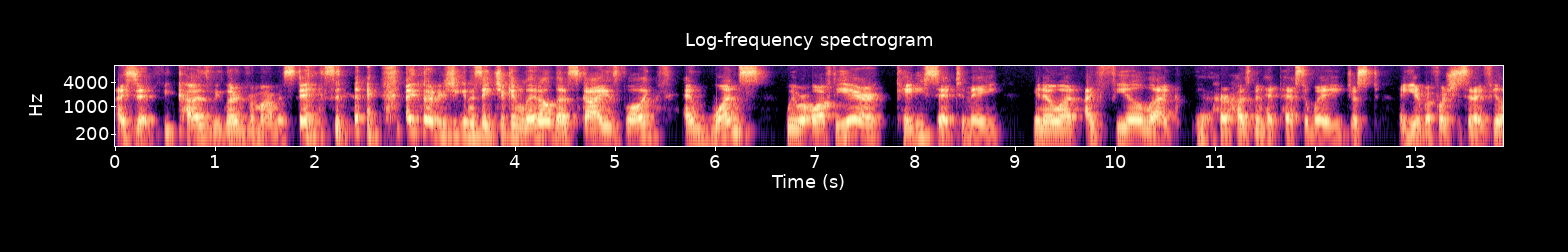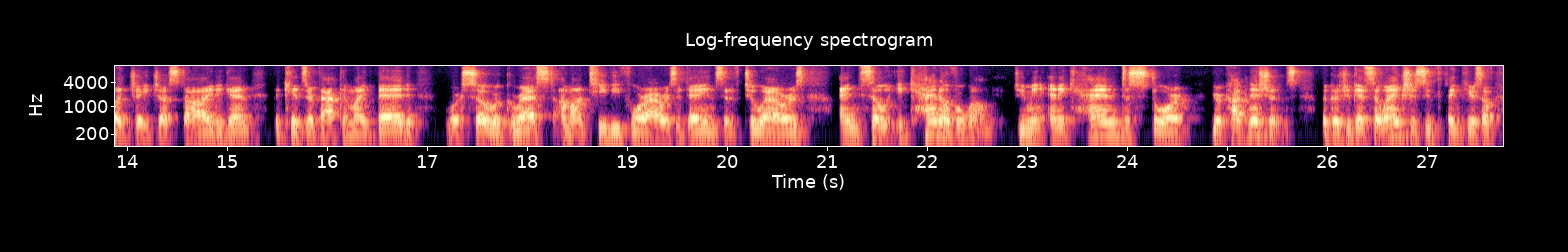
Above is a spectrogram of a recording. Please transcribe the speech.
I said, because we learned from our mistakes. I thought, is she going to say Chicken Little? The sky is falling. And once we were off the air, Katie said to me, you know what? I feel like her husband had passed away just a year before. She said, I feel like Jay just died again. The kids are back in my bed. We're so regressed. I'm on TV four hours a day instead of two hours. And so it can overwhelm you. Do you mean? And it can distort your cognitions because you get so anxious. You think to yourself,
